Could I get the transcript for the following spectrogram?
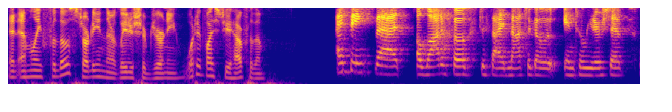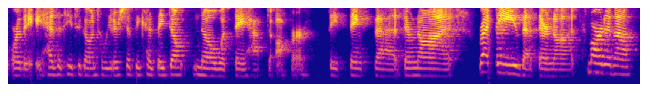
And Emily, for those starting their leadership journey, what advice do you have for them? I think that a lot of folks decide not to go into leadership or they hesitate to go into leadership because they don't know what they have to offer. They think that they're not ready, that they're not smart enough.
